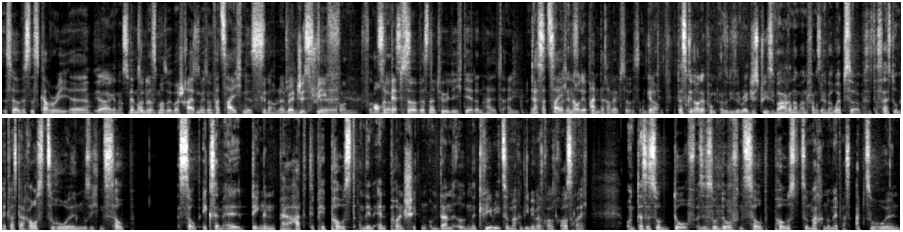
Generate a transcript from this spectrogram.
ist Service Discovery, äh, Ja, genau. Wenn man so das eine- mal so überschreiben will, so ein Verzeichnis. Genau, Dienst, Registry äh, von, von Auch ein Services. Webservice natürlich, der dann halt ein, ein Das Verzeichnis genau der Punkt. anderer Webservices Genau, anbietet. das ist genau der Punkt. Also diese Registries waren am Anfang selber Web-Services. Das heißt, um etwas da rauszuholen, muss ich ein Soap, Soap XML-Dingen per HTTP-Post an den Endpoint schicken, um dann irgendeine Query zu machen, die mir was raus, rausreicht. Und das ist so doof. Es ist so doof, einen Soap-Post zu machen, um etwas abzuholen,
